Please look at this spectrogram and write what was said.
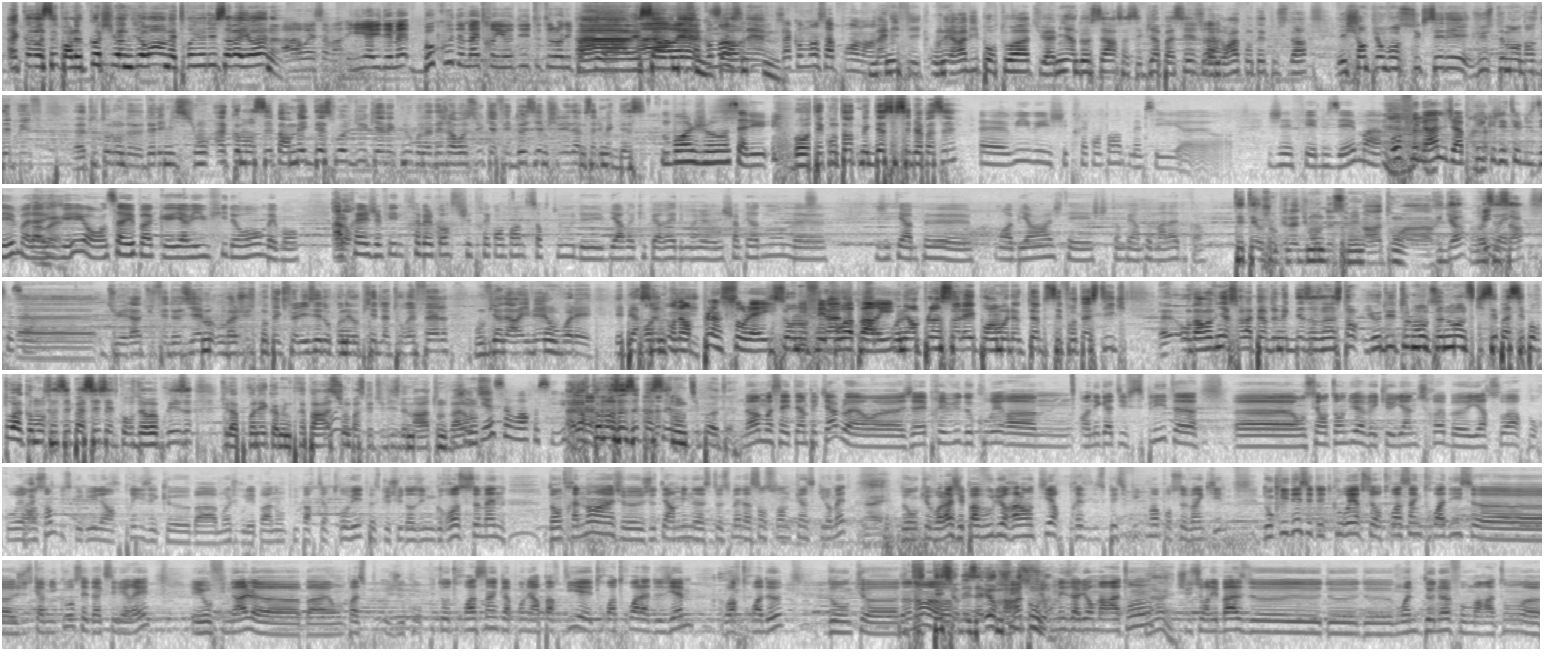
A commencer par le coach Johan Durand, maître Yodu, ça va Johan? Ah ouais, ça va. Il y a eu des ma- beaucoup de maîtres Yodu tout au long du parcours. Ah, mais ça, on ouais, aime, ça, commence, on aime. Ça commence à prendre. hein. Magnifique, on est ravis pour toi, tu as mis un dossard, ça s'est bien passé, tu ça. vas nous raconter tout cela. Les champions vont se succéder justement dans ce débrief euh, tout au long de, de l'émission, à commencer par Megdes Woldu qui est avec nous, qu'on a déjà reçu, qui a fait deuxième chez les dames. Salut Megdes. Bonjour, salut. Bon, t'es contente Megdes, ça s'est bien passé? Euh, oui, oui, je suis très contente, même si euh, j'ai fait deuxième. Au final, j'ai appris que j'étais deuxième à Ah ouais. l'arrivée. On ne savait pas qu'il y avait une fille devant, mais bon. Alors- Après, j'ai fait une très belle course. Je suis très contente, surtout de bien récupérer les championnats du monde. Euh, J'étais un peu euh, moins bien, j'étais j'étais tombée un peu malade. Quoi. T'étais au championnat du monde de semi-marathon à Riga, Oui. c'est Ouais, ça C'est ça. Euh, tu es là, tu fais deuxième. On va juste contextualiser. Donc, on est au pied de la Tour Eiffel. On vient d'arriver. On voit les, les On, personnes. on qui- est en plein soleil, qui sont en il fait beau à Paris. On est en plein soleil pour un mois d'octobre, c'est fantastique. Euh, on va revenir sur la perte de Megdes dans un instant. Yodu, tout le monde se demande ce qui s'est passé pour toi. Comment ça s'est passé cette course de reprise? Tu la prenais comme une préparation parce que tu vises le marathon de Valence. bien savoir aussi. Alors comment ça s'est passé mon petit pote? Non, moi ça a été impeccable. Euh, J'avais prévu de courir en négatif split. Euh, euh, on s'est entendu avec Yann Schrub euh, hier soir pour courir Ouais. ensemble, puisque lui il est en reprise et que bah, moi je voulais pas non plus partir trop vite parce que je suis dans une grosse semaine d'entraînement. hein. Je, je termine cette semaine à 175 km. Donc voilà, j'ai pas voulu ralentir spécifiquement pour ce 20 kills. Donc l'idée c'était de courir sur 3-5, 3-10 euh, jusqu'à mi-course et d'accélérer. Et au final, euh, bah, on passe, je cours plutôt 3-5 la première partie et 3-3 la deuxième, voire 3-2. Donc euh, Donc, non, non. t'es sur des allures je suis sur là. mes allures marathon. Ah ouais. Je suis sur les bases de, de, de moins de 2,9 au marathon euh,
